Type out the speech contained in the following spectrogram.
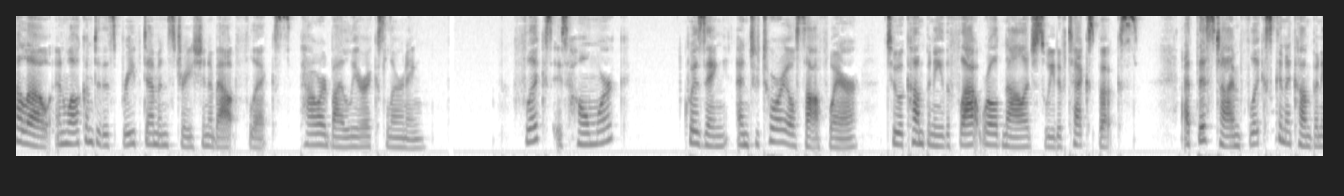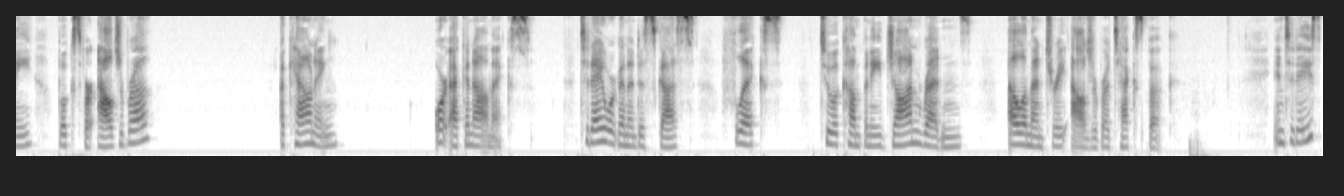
Hello, and welcome to this brief demonstration about FLYX, powered by Lyryx Learning. FLYX is homework, quizzing, and tutorial software to accompany the Flat World Knowledge suite of textbooks. At this time, FLYX can accompany books for algebra, accounting, or economics. Today we're going to discuss FLYX to accompany John Redden's elementary algebra textbook. In today's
